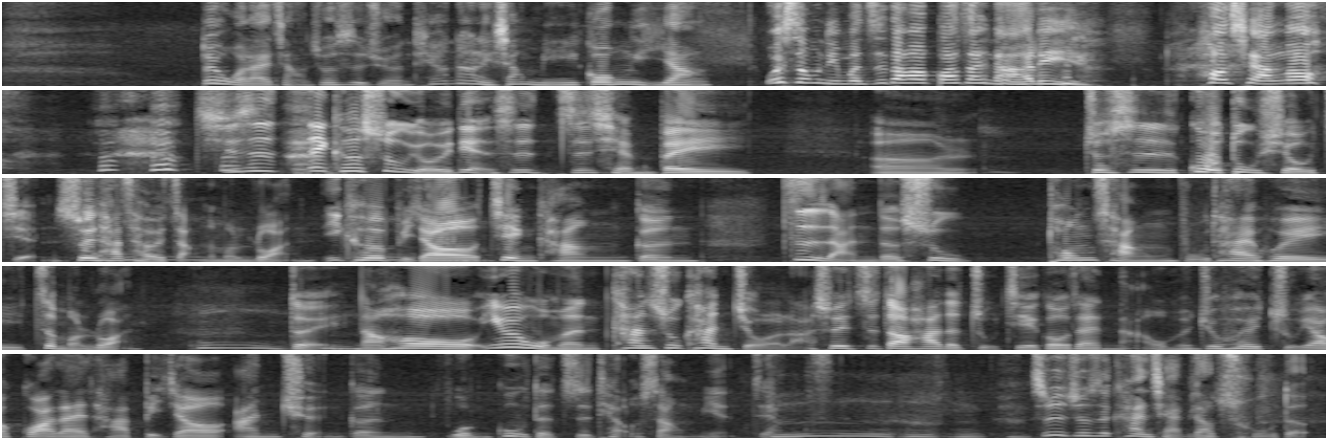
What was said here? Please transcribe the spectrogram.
对我来讲就是觉得天，那里像迷宫一样，为什么你们知道它挂在哪里？好强哦！其实那棵树有一点是之前被呃，就是过度修剪，所以它才会长那么乱。一棵比较健康跟自然的树，通常不太会这么乱。嗯，对。然后，因为我们看树看久了啦，所以知道它的主结构在哪，我们就会主要挂在它比较安全跟稳固的枝条上面，这样子。嗯嗯嗯，是不是就是看起来比较粗的？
